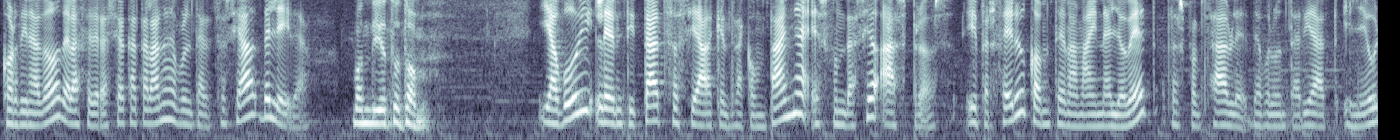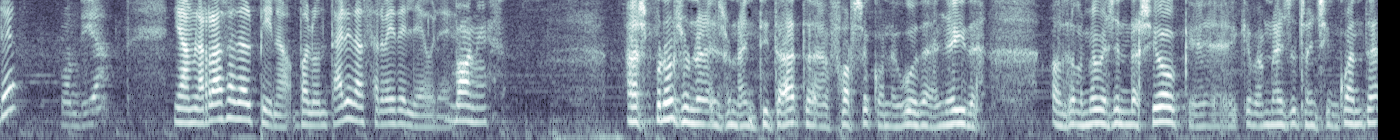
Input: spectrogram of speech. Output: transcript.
coordinador de la Federació Catalana de Voluntariat Social de Lleida. Bon dia a tothom. I avui l'entitat social que ens acompanya és Fundació Aspros i per fer-ho comptem amb Aina Llobet, responsable de voluntariat i lleure. Bon dia. I amb la Rosa del Pino, voluntari del Servei de Lleure. Bones. Aspros una, és una entitat eh, força coneguda a Lleida. Els de la meva generació, que, que vam néixer als anys 50,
